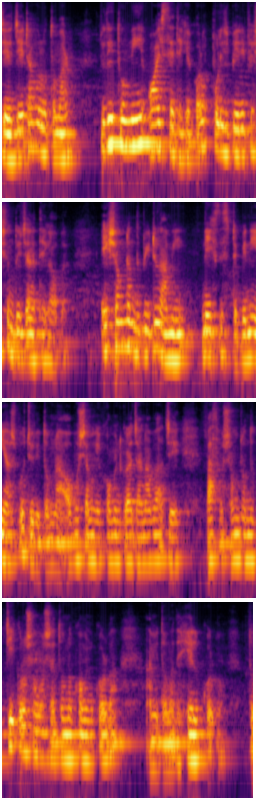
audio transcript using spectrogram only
যে, যেটা হলো তোমার, যদি তুমি ওয়াইসে থেকে করো পুলিশ ভেরিফিকেশন দুই জায়গা থেকে হবে। এই সংক্রান্ত ভিডিও আমি নেক্সট স্টেপে নিয়ে আসব। যদি তোমরা অবশ্যই আমাকে কমেন্ট করে জানাবা যে পাসপোর্ট সংক্রান্ত যে কোনো সমস্যা তোমরা কমেন্ট করবা, আমি তোমাদের হেল্প করব। তো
